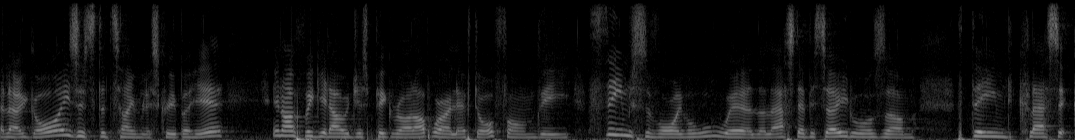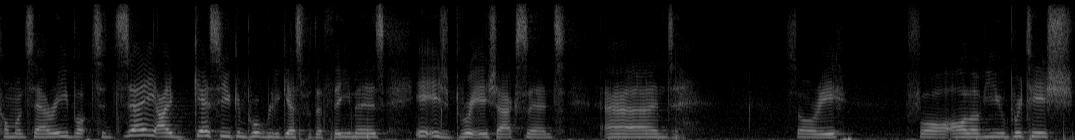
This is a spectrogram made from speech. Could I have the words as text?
Hello guys, it's the Tameless Creeper here, and I figured I would just pick right up where I left off on the theme survival, where the last episode was um themed classic commentary, but today I guess you can probably guess what the theme is. It is British accent, and sorry for all of you British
